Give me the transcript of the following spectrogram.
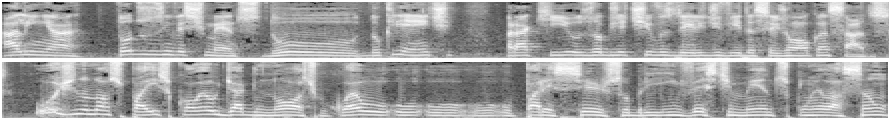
alinhar todos os investimentos do, do cliente para que os objetivos dele de vida sejam alcançados. Hoje no nosso país, qual é o diagnóstico, qual é o, o, o, o, parecer sobre investimentos com relação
